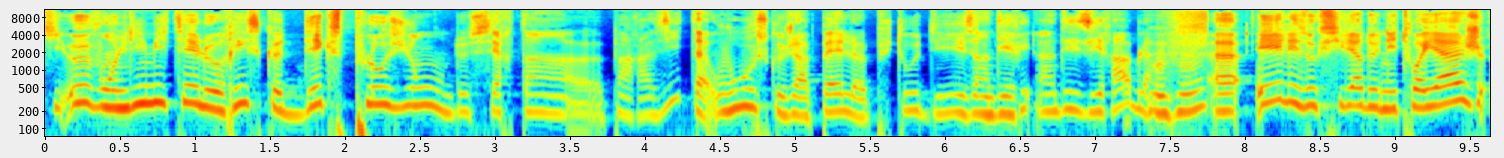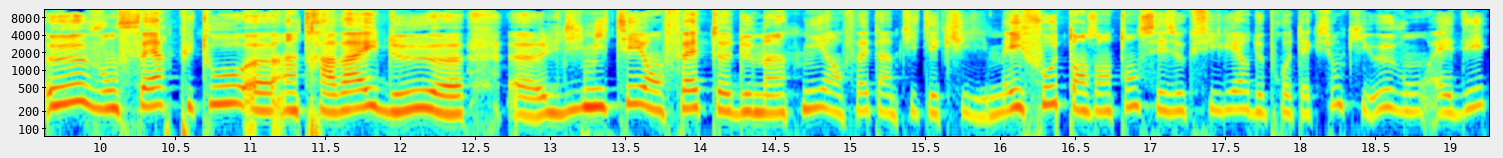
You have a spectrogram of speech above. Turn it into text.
qui eux vont limiter le risque d'explosion de certains euh, parasites ou ce que j'appelle plutôt des indé- indésirables. Mhm. Euh, et les auxiliaires de nettoyage, eux, vont faire plutôt euh, un travail de euh, limiter en fait, de maintenir en fait un petit équilibre. Mais il faut de temps en temps ces auxiliaires de protection qui eux vont aider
